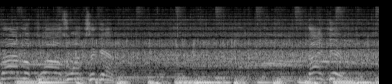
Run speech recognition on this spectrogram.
round of applause once again. Thank you.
